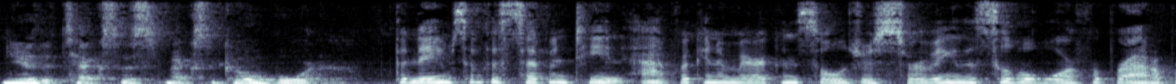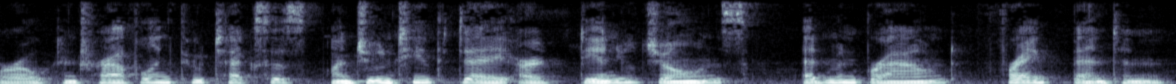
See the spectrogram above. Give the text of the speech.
near the Texas Mexico border. The names of the 17 African American soldiers serving in the Civil War for Brattleboro and traveling through Texas on Juneteenth Day are Daniel Jones, Edmund Brown, Frank Benton,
